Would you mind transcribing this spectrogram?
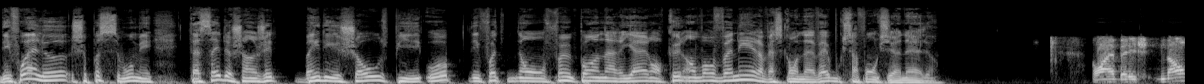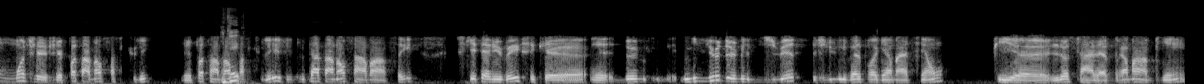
Des fois, là, je sais pas si c'est moi, mais tu essaies de changer bien des choses, puis oups, des fois, on fait un pas en arrière, on recule, on va revenir avec ce qu'on avait ou que ça fonctionnait, là. Ouais, ben non, moi j'ai pas tendance à reculer. J'ai pas tendance à reculer, j'ai tout le temps tendance à avancer. Ce qui est arrivé, c'est que euh, deux- milieu 2018, j'ai eu une nouvelle programmation. Puis euh, là, ça allait vraiment bien.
